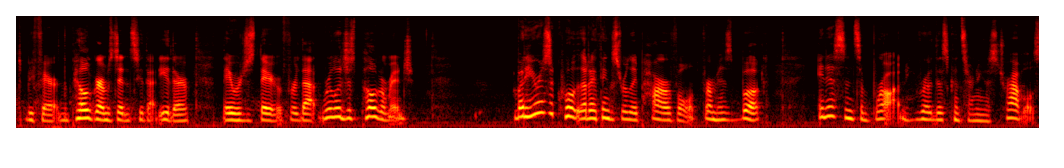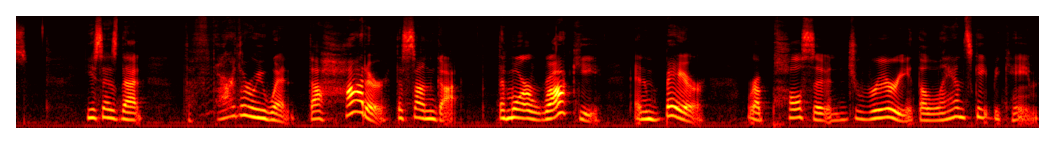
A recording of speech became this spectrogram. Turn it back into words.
to be fair, the pilgrims didn't see that either. They were just there for that religious pilgrimage. But here's a quote that I think is really powerful from his book, Innocents Abroad. He wrote this concerning his travels. He says that the farther we went, the hotter the sun got, the more rocky and bare, repulsive and dreary the landscape became.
